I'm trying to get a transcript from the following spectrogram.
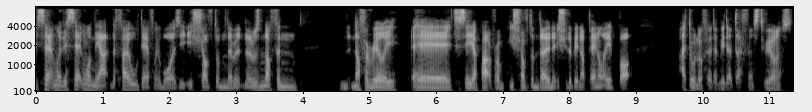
certainly the second one. The the foul definitely was. He, he shoved them. There, there was nothing nothing really uh, to say apart from he shoved them down. It should have been a penalty, but I don't know if it'd have made a difference to be honest.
